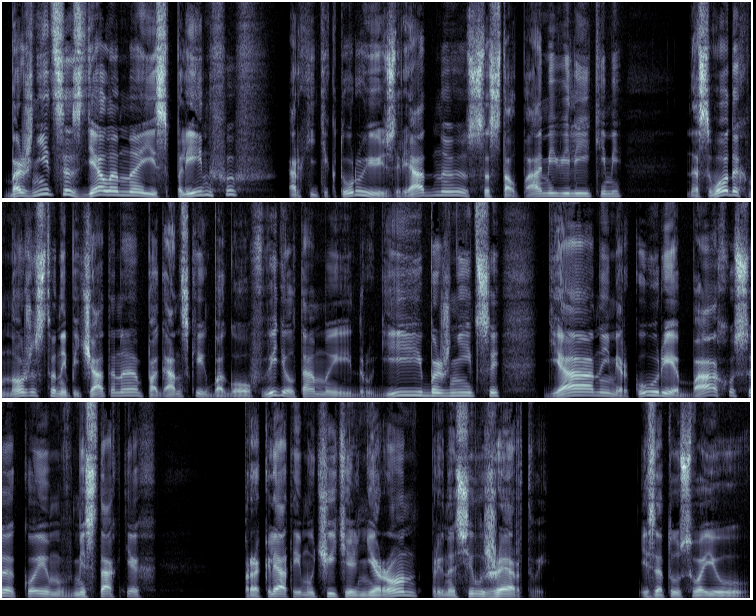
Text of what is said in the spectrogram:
Божница сделана из плинфов, архитектуру изрядную, со столпами великими. На сводах множество напечатано поганских богов. Видел там и другие божницы, Дианы, Меркурия, Бахуса, коим в местах тех проклятый мучитель Нерон приносил жертвы. И за ту свою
